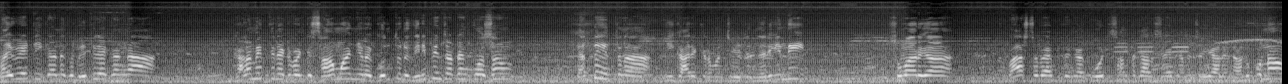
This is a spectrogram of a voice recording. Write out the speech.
ప్రైవేటీకరణకు వ్యతిరేకంగా కళమెత్తినటువంటి సామాన్యుల గొంతును వినిపించడం కోసం పెద్ద ఎత్తున ఈ కార్యక్రమం చేయడం జరిగింది. సుమారుగా రాష్ట్ర వ్యాప్తంగా కోటి సంతకాల సేకరణ చేయాలని అనుకున్నాం.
